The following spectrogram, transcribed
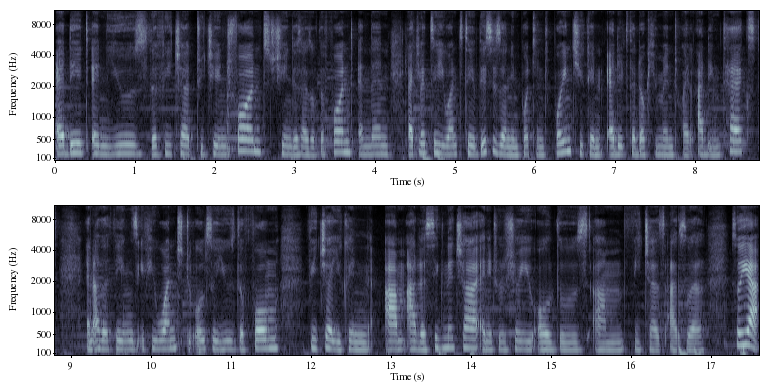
edit and use the feature to change font to change the size of the font. And then like let's say you want to say this is an important point you can edit the document while adding text and other things. If you want to also use the form feature you can um, add a signature and it will show you all those um, features as well. So yeah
